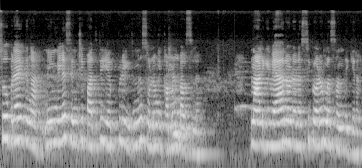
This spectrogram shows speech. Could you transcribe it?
சூப்பராக இருக்குங்க. நீங்களே செஞ்சு பார்த்துட்டு எப்படி இருக்குதுன்னு சொல்லுங்கள் கமெண்ட் பாக்ஸில் நாளைக்கு வேறோட ரெசிபியோடு உங்களை சந்திக்கிறேன்.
